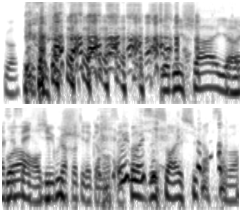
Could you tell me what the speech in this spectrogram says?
tu vois. Il y a des chats, il y a à c'est boire. ça, alors, j'ai du eu coup, peur je quand il a commencé. Oui, moi passe des aussi. soirées super sympas.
